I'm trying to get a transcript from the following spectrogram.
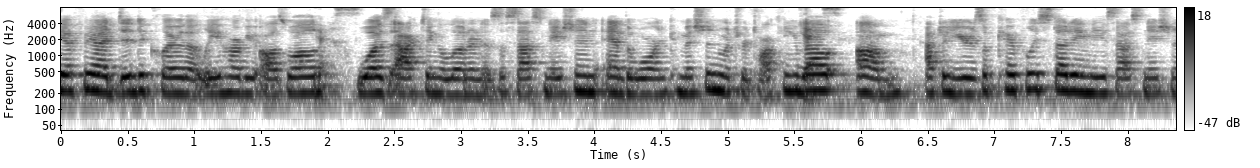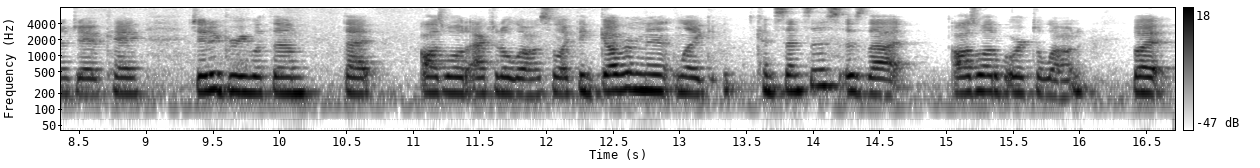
the FBI did declare that Lee Harvey Oswald Yes. was acting alone in his assassination, and the Warren Commission, which we're talking about, Yes. um, after years of carefully studying the assassination of JFK, did agree with them that Oswald acted alone. So like the government like consensus is that Oswald worked alone, but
